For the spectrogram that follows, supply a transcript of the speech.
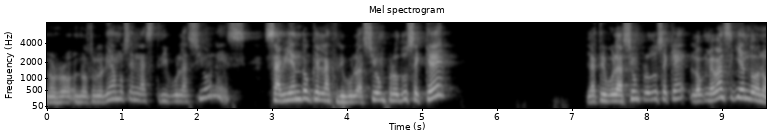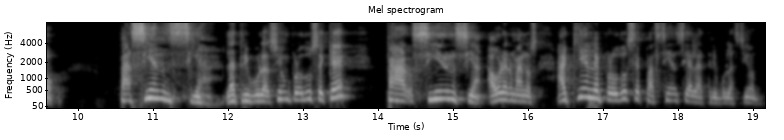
Nos, gloriamos en las tribulaciones, sabiendo que la tribulación produce qué? La tribulación produce qué? ¿Me van siguiendo o no? Paciencia. La tribulación produce qué? paciencia. Ahora, hermanos, ¿a quién le produce paciencia la tribulación?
